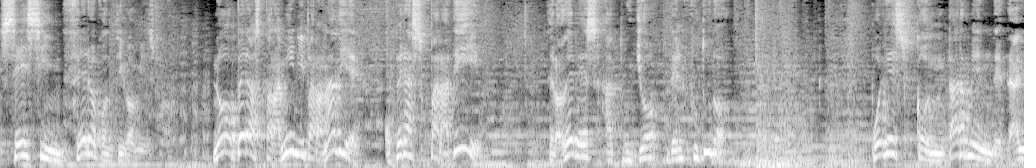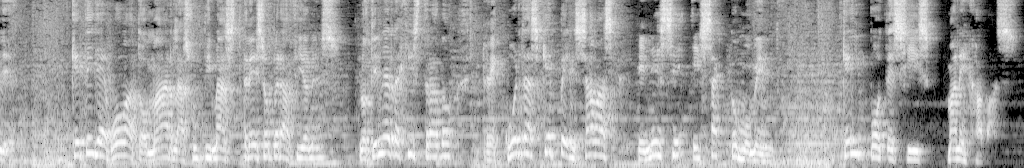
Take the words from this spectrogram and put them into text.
Sé sincero contigo mismo. No operas para mí ni para nadie, operas para ti. Te lo debes a tu yo del futuro. ¿Puedes contarme en detalle qué te llevó a tomar las últimas tres operaciones? ¿Lo tienes registrado? ¿Recuerdas qué pensabas en ese exacto momento? ¿Qué hipótesis manejabas?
